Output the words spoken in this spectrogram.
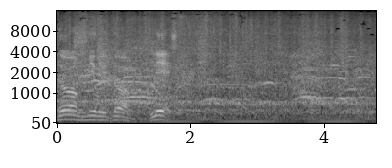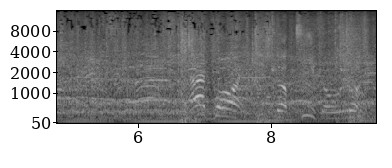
Дом, милый дом, лезь. Отбой! И чтоб тихо, урод!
